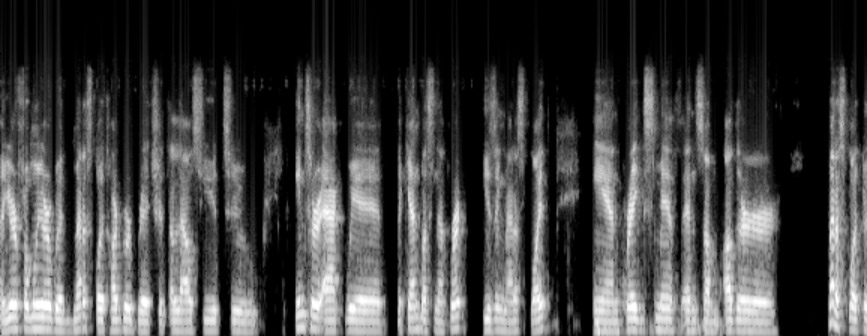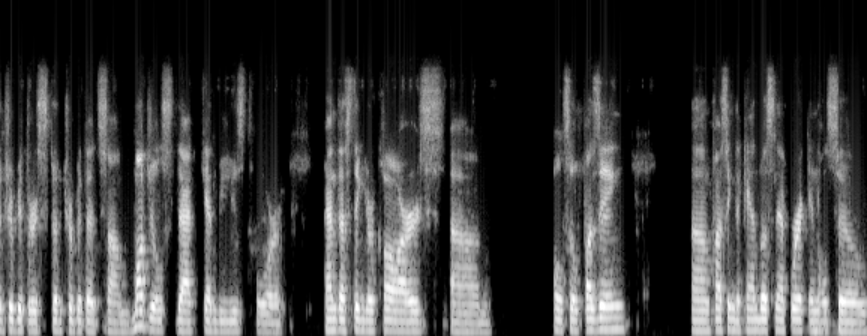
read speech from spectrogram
you're familiar with Metasploit hardware bridge. It allows you to interact with the CAN bus network using Metasploit. And Craig Smith and some other Metasploit contributors contributed some modules that can be used for pen testing your cars, um, also fuzzing, um, fuzzing the Canvas network, and also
